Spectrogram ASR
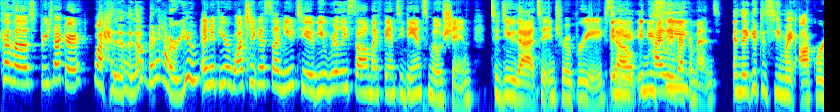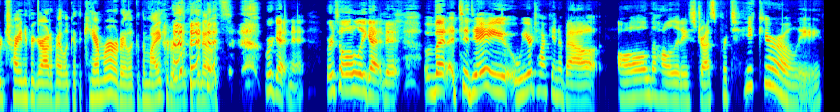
co-host, Brie Tucker. Well, hello, hello, Betty. How are you? And if you're watching us on YouTube, you really saw my fancy dance motion to do that to intro Brie. So And you- and you highly see- recommend. And they get to see my awkward trying to figure out if I look at the camera or do I look at the mic or do I look at the notes. We're getting it. We're totally getting it. But today we are talking about all the holiday stress, particularly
